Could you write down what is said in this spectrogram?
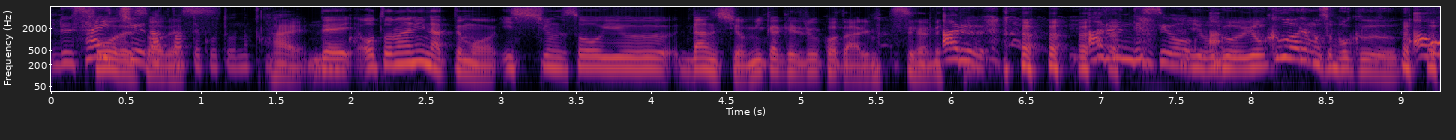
る最中だったってことなのかな。はい、で大人になっても一瞬そういう男子を見かけることありますよね。ある。あるんですよ。僕よくあります僕。あ本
